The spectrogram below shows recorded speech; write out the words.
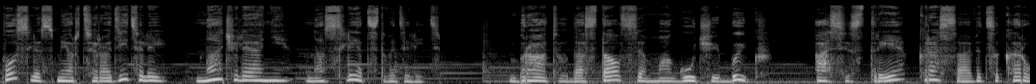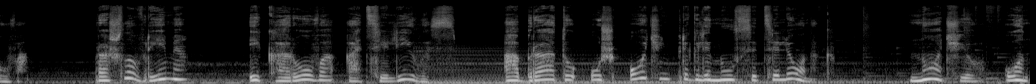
После смерти родителей начали они наследство делить. Брату достался могучий бык, а сестре — красавица-корова. Прошло время, и корова отелилась, а брату уж очень приглянулся теленок. Ночью он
